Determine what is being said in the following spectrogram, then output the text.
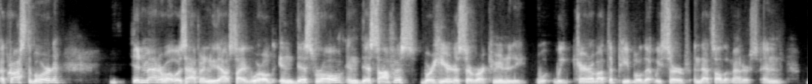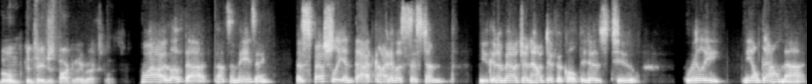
across the board didn't matter what was happening to the outside world in this role in this office we're here to serve our community we care about the people that we serve and that's all that matters and boom contagious pocket of excellence wow i love that that's amazing especially in that kind of a system you can imagine how difficult it is to really nail down that.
